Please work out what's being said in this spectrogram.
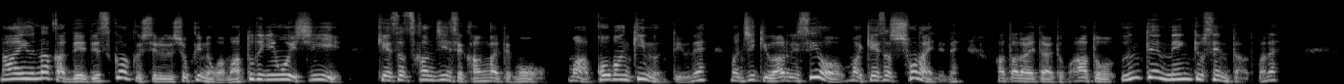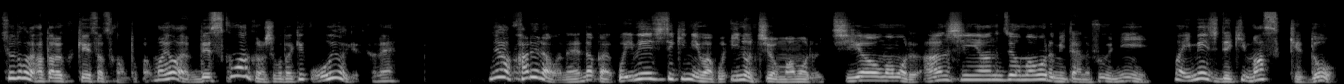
ああいう中でデスクワークしてる職員の方が圧倒的に多いし、警察官人生考えても、まあ、交番勤務っていうね、まあ、時期はあるにせよ、まあ、警察署内でね、働いたりとか、あと、運転免許センターとかね、そういうところで働く警察官とか、まあ、要はデスクワークの仕事は結構多いわけですよね。じゃあ彼らはね、なんかこうイメージ的にはこう命を守る、治安を守る、安心安全を守るみたいな風に、まあ、イメージできますけど、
